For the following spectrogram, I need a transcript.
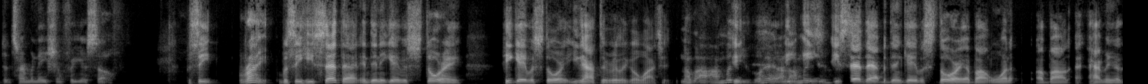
determination for yourself. But see, right. But see, he said that and then he gave a story. He gave a story. You have to really go watch it. No, but I, am with He- you. Go ahead. I'm, he, I'm with he- you. he said that, but then gave a story about one about having a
